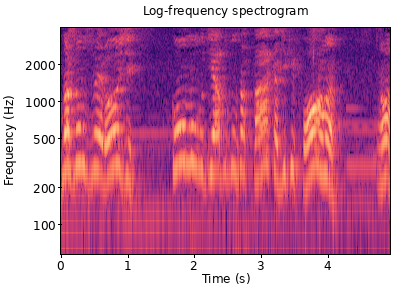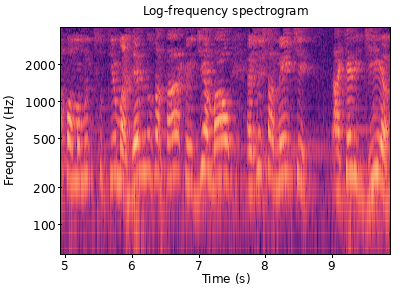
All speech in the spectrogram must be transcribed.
Nós vamos ver hoje como o diabo nos ataca, de que forma. É uma forma muito sutil, mas ele nos ataca. E o dia mal é justamente aquele dia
